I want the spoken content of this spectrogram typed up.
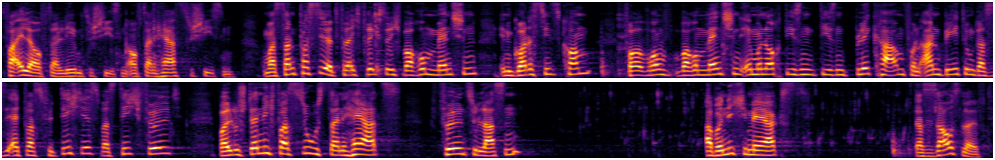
Pfeile auf dein Leben zu schießen, auf dein Herz zu schießen. Und was dann passiert, vielleicht fragst du dich, warum Menschen in den Gottesdienst kommen, warum, warum Menschen immer noch diesen, diesen Blick haben von Anbetung, dass es etwas für dich ist, was dich füllt, weil du ständig versuchst, dein Herz füllen zu lassen, aber nicht merkst, dass es ausläuft.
